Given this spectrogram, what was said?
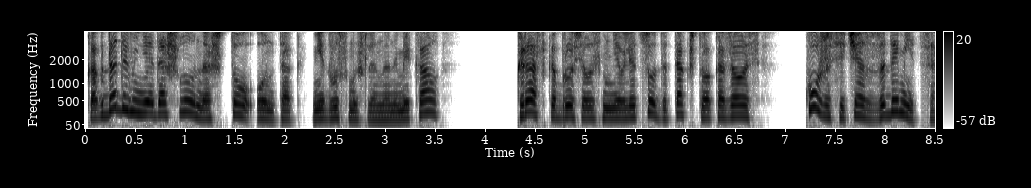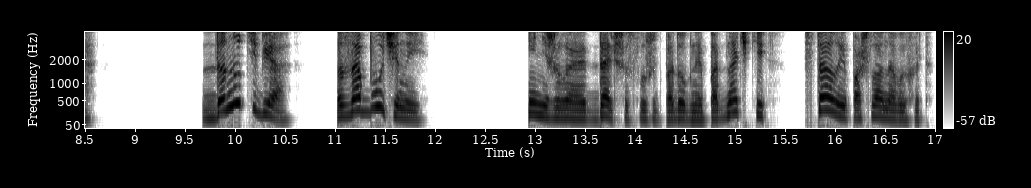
Когда до меня дошло, на что он так недвусмысленно намекал, краска бросилась мне в лицо, да так, что оказалось, кожа сейчас задымится. «Да ну тебя!» Озабоченный!» И, не желая дальше слушать подобные подначки, встала и пошла на выход.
